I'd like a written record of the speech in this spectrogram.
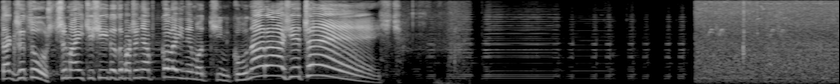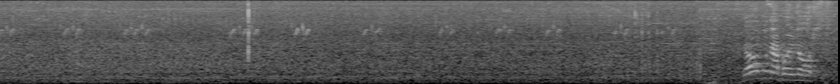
Także cóż, trzymajcie się i do zobaczenia w kolejnym odcinku. Na razie, cześć! Znowu na wolności.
